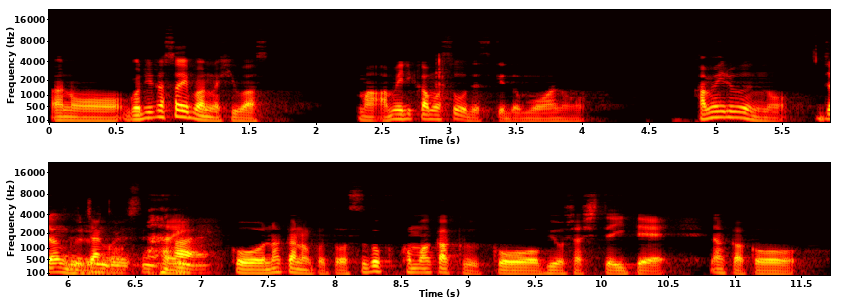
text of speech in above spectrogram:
あの、ゴリラ裁判の日は、まあ、アメリカもそうですけども、あの、カメルーンのジャングルの、ジャングルですねはい。はいこう、中のことをすごく細かく、こう、描写していて、なんかこ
